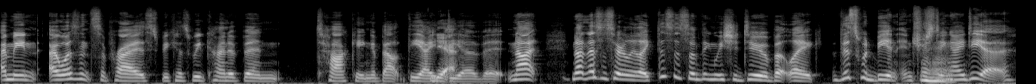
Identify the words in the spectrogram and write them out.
I mean, I wasn't surprised because we'd kind of been talking about the idea Yeah. of it. Not not necessarily like this is something we should do, but like this would be an interesting Mm-hmm. idea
